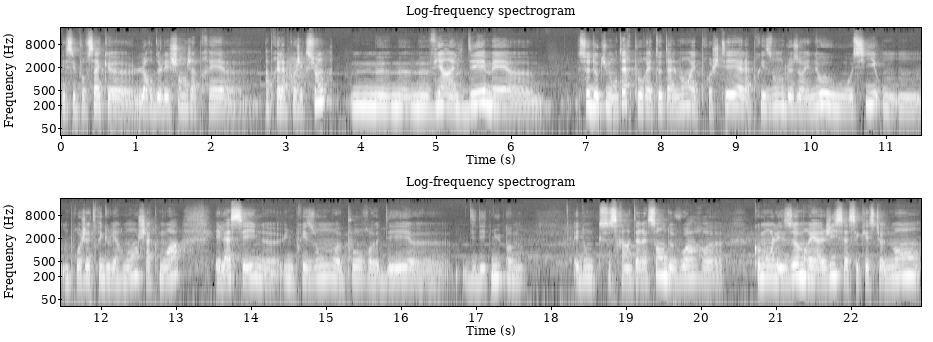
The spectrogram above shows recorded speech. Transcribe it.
et c'est pour ça que lors de l'échange après, euh, après la projection, me, vient à l'idée, mais euh, ce documentaire pourrait totalement être projeté à la prison de Lezoeno, où aussi on, projette régulièrement, chaque mois, et là c'est une, prison pour des, des détenus hommes. Et donc ce serait intéressant de voir comment les hommes réagissent à ces questionnements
